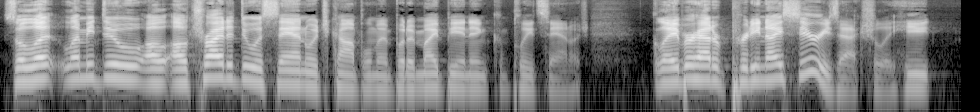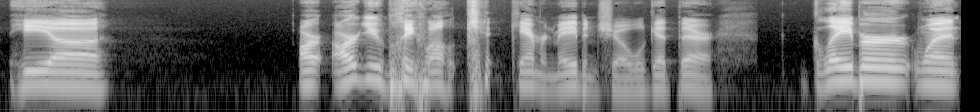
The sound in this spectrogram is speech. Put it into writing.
So let let me do. I'll, I'll try to do a sandwich compliment, but it might be an incomplete sandwich. Gleyber had a pretty nice series, actually. He he uh, ar- arguably well, Cameron Maybin show. We'll get there. Gleyber went.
